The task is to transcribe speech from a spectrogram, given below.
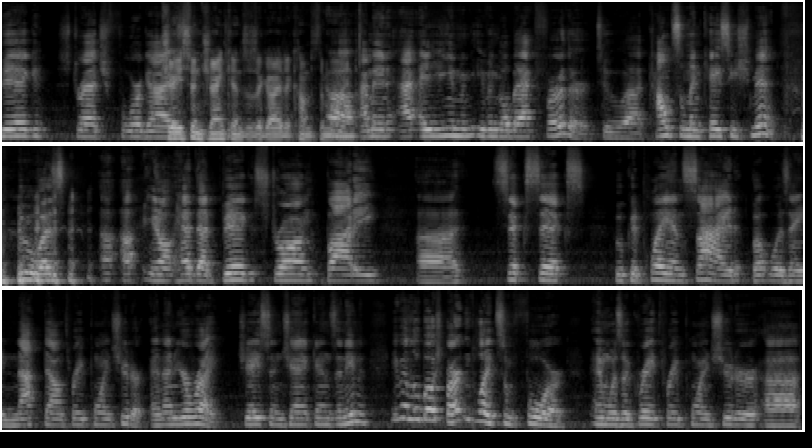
big stretch four guys. Jason Jenkins is a guy that comes to Uh, mind. I mean, I, can even go back further to uh, Councilman Casey Schmidt, who was, uh, uh, you know, had that big, strong body, uh, six six, who could play inside, but was a knockdown three point shooter. And then you're right, Jason Jenkins, and even even Lubos Barton played some four and was a great three point shooter. Uh,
